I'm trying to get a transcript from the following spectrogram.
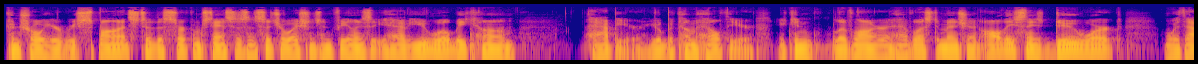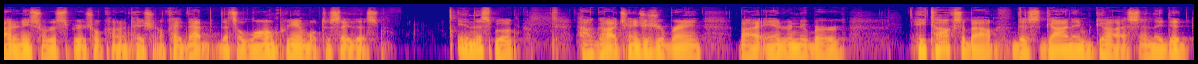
control your response to the circumstances and situations and feelings that you have, you will become happier. You'll become healthier. You can live longer and have less dementia. And all these things do work without any sort of spiritual connotation. Okay, that that's a long preamble to say this. In this book, How God Changes Your Brain by Andrew Newberg, he talks about this guy named Gus, and they did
